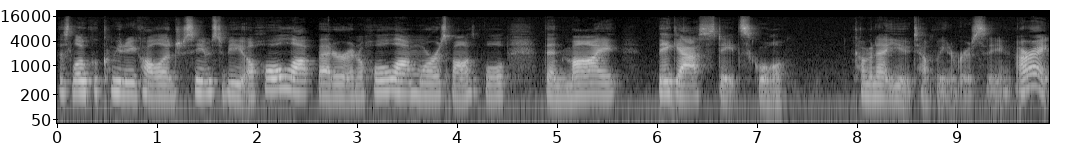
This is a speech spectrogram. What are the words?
this local community college seems to be a whole lot better and a whole lot more responsible than my big ass state school. Coming at you, Temple University. All right.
